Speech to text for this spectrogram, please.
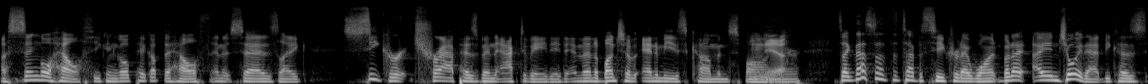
a single health. You can go pick up the health, and it says like secret trap has been activated, and then a bunch of enemies come and mm, spawn Yeah. there. It's like that's not the type of secret I want, but I, I enjoy that because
